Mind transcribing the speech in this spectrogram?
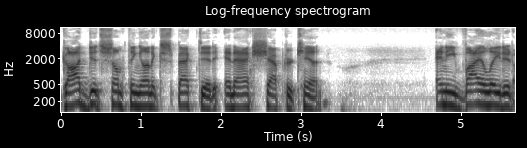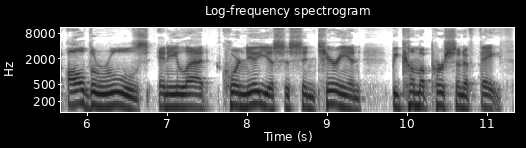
God did something unexpected in Acts chapter 10. And he violated all the rules and he let Cornelius, a centurion, become a person of faith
